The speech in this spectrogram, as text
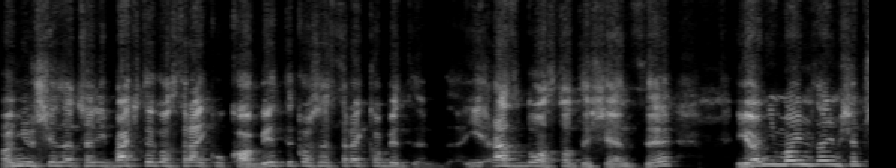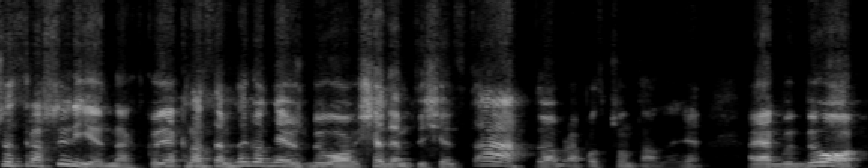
Oni już się zaczęli bać tego strajku kobiet, tylko że strajk kobiet raz było 100 tysięcy i oni moim zdaniem się przestraszyli jednak, tylko jak następnego dnia już było 7 tysięcy, a dobra, posprzątane, nie? A jakby było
